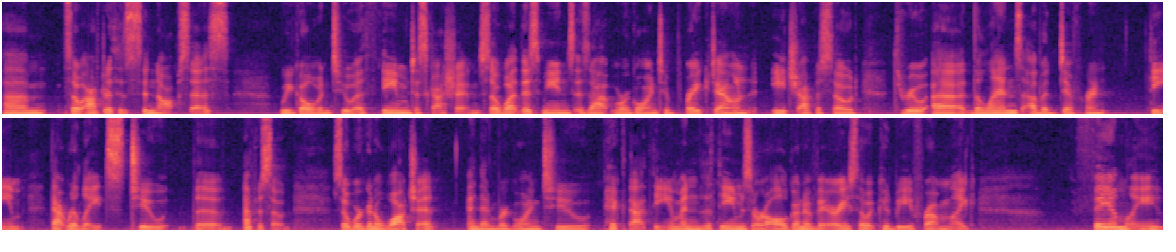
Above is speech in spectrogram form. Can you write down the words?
Um, so after the synopsis, we go into a theme discussion. So what this means is that we're going to break down each episode through uh, the lens of a different theme that relates to the episode. So we're going to watch it and then we're going to pick that theme. And the themes are all going to vary. So it could be from like family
